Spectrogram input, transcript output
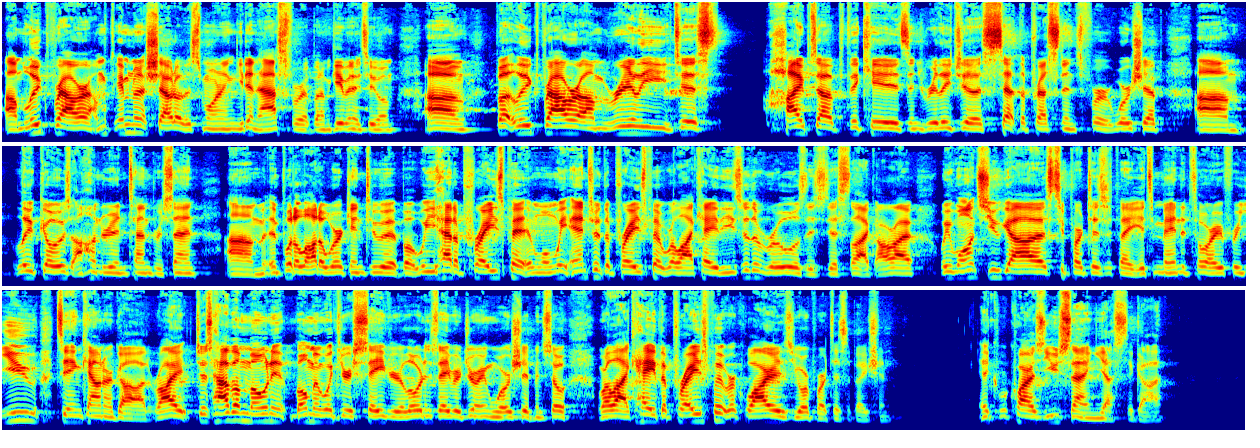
um, Luke Brower, I'm giving a shout out this morning. He didn't ask for it, but I'm giving it to him. Um, but Luke Brower um, really just hyped up the kids and really just set the precedence for worship. Um, Luke goes 110% um, and put a lot of work into it. But we had a praise pit, and when we entered the praise pit, we're like, hey, these are the rules. It's just like, all right, we want you guys to participate. It's mandatory for you to encounter God, right? Just have a moment, moment with your Savior, Lord and Savior, during worship. And so we're like, hey, the praise pit requires your participation. It requires you saying yes to God.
